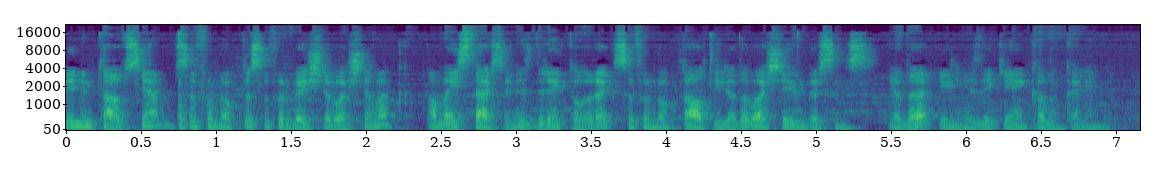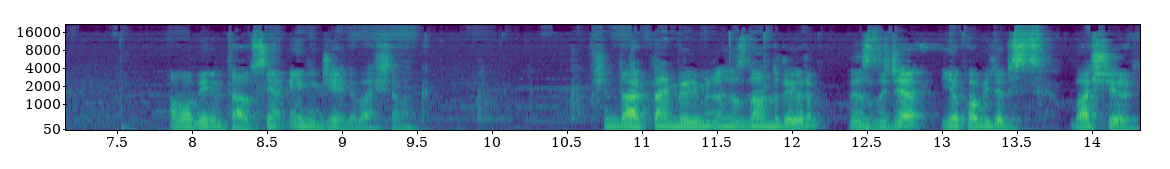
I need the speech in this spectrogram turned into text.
Benim tavsiyem 0.05 ile başlamak ama isterseniz direkt olarak 0.6 ile de başlayabilirsiniz. Ya da elinizdeki en kalın kalemi. Ama benim tavsiyem en ince ile başlamak. Şimdi outline bölümünü hızlandırıyorum. Hızlıca yapabiliriz. Başlıyorum.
